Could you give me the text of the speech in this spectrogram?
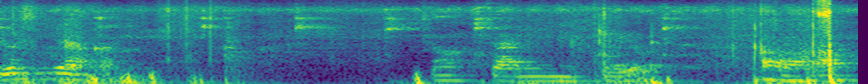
હા બીક લાગી છે ચાર મિનિટ થયો છે યા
